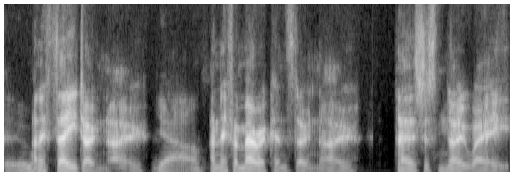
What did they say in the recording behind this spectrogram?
Who? And if they don't know, yeah. and if Americans don't know, there's just no way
